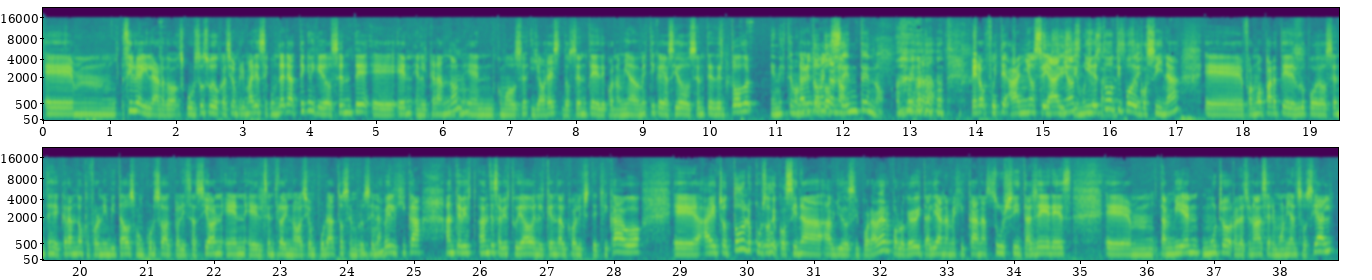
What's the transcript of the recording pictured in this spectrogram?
Em, Silvia Aguilardo cursó su educación primaria, secundaria, técnica y docente eh, en, en, el Carandón, en, como docente y ahora es docente de economía doméstica y ha sido docente de todo en este momento, este docente no. Es verdad. Pero fuiste años y años y de todo tipo de cocina. Eh, formó parte del grupo de docentes de Crandon que fueron invitados a un curso de actualización en el Centro de Innovación Puratos en Bruselas, Bélgica. Antes había, antes había estudiado en el Kendall College de Chicago. Eh, ha hecho todos los cursos de cocina habidos y por haber, por lo que veo italiana, mexicana, sushi, talleres. Eh, también mucho relacionado al ceremonial social.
